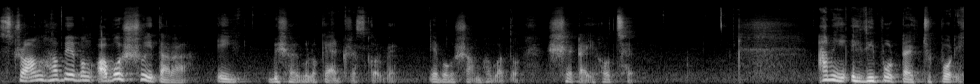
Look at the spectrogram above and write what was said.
স্ট্রং হবে এবং অবশ্যই তারা এই বিষয়গুলোকে অ্যাড্রেস করবে এবং সম্ভবত সেটাই হচ্ছে। আমি এই রিপোর্টটা একটু পড়ি।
